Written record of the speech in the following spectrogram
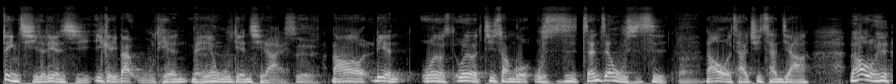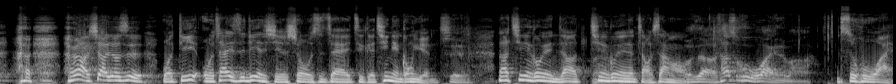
定期的练习，一个礼拜五天，每天五点起来，是然后练，我有我有计算过五十次，整整五十次，然后我才去参加。然后我也 很很好笑，就是我第一我在一次练习的时候，我是在这个青年公园。是，那青年公园，你知道青年公园的早上哦，我知道它是户外的嘛，是户外，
